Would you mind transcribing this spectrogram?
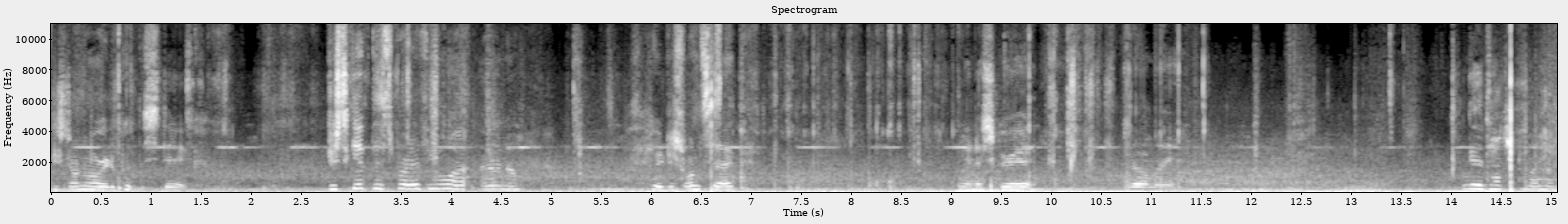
Just don't know where to put the stick. Just skip this part if you want. I don't know. Here, just one sec. I'm gonna screw it. It on my. I'm gonna attach it to my hand.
